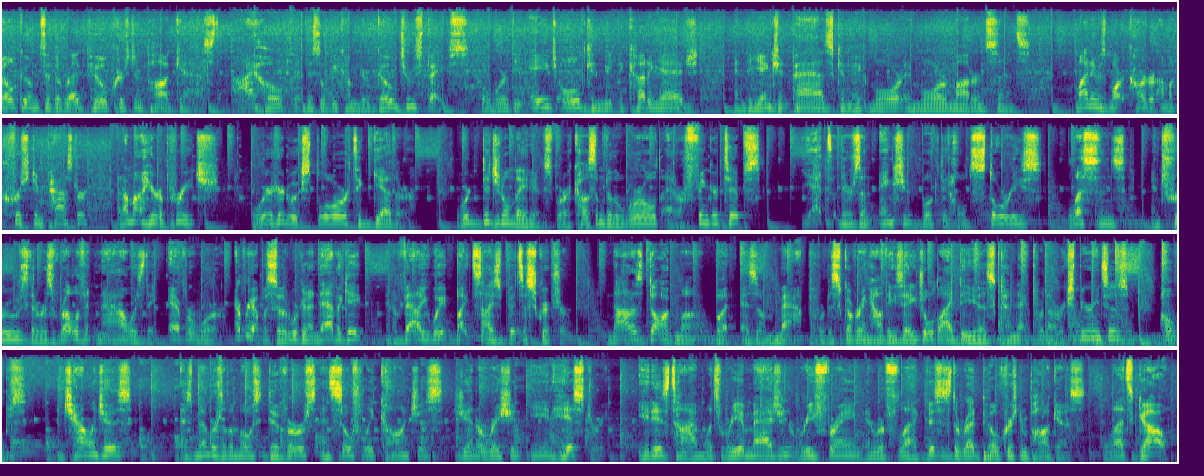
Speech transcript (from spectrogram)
Welcome to the Red Pill Christian Podcast. I hope that this will become your go to space for where the age old can meet the cutting edge and the ancient paths can make more and more modern sense. My name is Mark Carter. I'm a Christian pastor, and I'm not here to preach. We're here to explore together. We're digital natives. We're accustomed to the world at our fingertips, Yet, there's an ancient book that holds stories, lessons, and truths that are as relevant now as they ever were. Every episode, we're going to navigate and evaluate bite sized bits of scripture, not as dogma, but as a map. We're discovering how these age old ideas connect with our experiences, hopes, and challenges as members of the most diverse and socially conscious generation in history. It is time. Let's reimagine, reframe, and reflect. This is the Red Pill Christian Podcast. Let's go.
